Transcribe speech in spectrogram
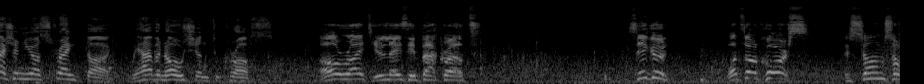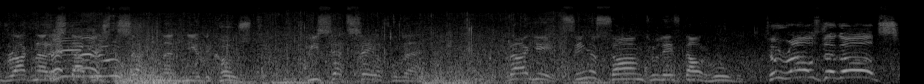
Ration your strength, dog. We have an ocean to cross. All right, you lazy back backrout. Sigurd, what's our course? The Sons of Ragnar established a settlement near the coast. We set sail for them. Bragi, sing a song to lift our hood. To rouse the gods!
